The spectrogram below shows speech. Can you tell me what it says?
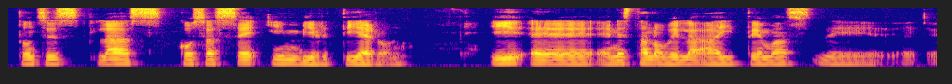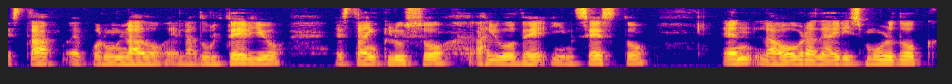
entonces las cosas se invirtieron. Y eh, en esta novela hay temas de, está eh, por un lado el adulterio, está incluso algo de incesto, en la obra de Iris Murdoch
